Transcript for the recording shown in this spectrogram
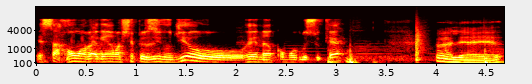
essa Roma vai ganhar uma Champions League um dia, ou Renan, como o Lúcio quer? Olha, é,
